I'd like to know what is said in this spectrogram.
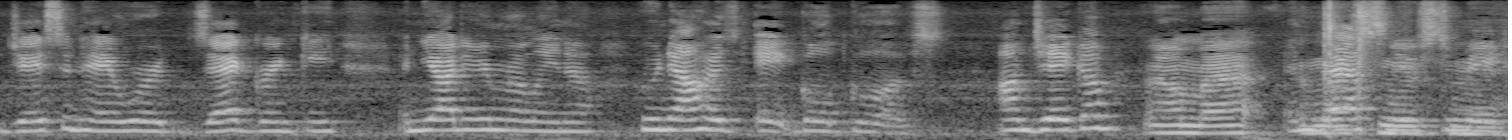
Jason Heyward, Zack Greinke, and Yadier Molina, who now has eight Gold Gloves. I'm Jacob. And I'm Matt, And that's news to me.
